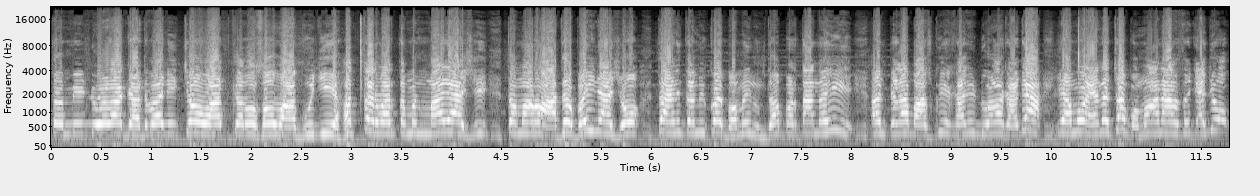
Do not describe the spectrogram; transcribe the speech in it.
તમે ડોળા ગાઢવાની ચો વાત કરો છો? વાઘુજી સત્તર વાર તમને માર્યા છે. તમારો આધે ભઈ નાખ્યો તાણી તમે કોઈ ભમે ઊંધા પડતા નહીં. અને પેલા બાસ્કુએ ખાલી ડોળા ગાઢ્યા. એમાં એને ચો ભમાવાના આવશે? પણ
